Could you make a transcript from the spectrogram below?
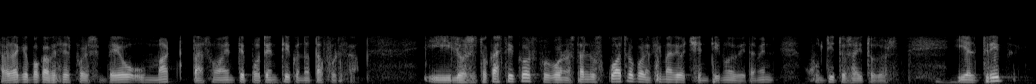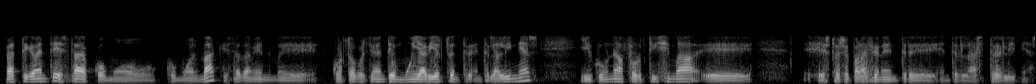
La verdad que pocas veces pues veo un MAC tan sumamente potente y con tanta fuerza y los estocásticos, pues bueno, están los cuatro por encima de 89, también juntitos ahí todos. Y el TRIP prácticamente está como, como el MAC, está también eh, cortado positivamente, muy abierto entre, entre las líneas y con una fortísima eh, esto separación entre, entre las tres líneas.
